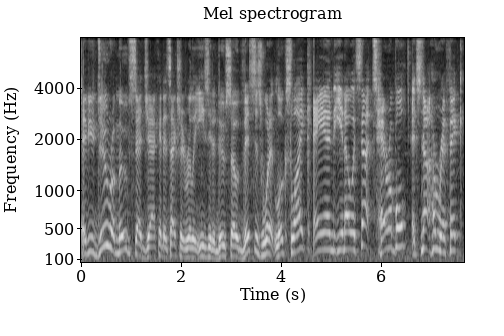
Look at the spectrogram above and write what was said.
if you do remove said jacket, it's actually really easy to do so. This is what it looks like, and, you know, it's not terrible. It's not horrific.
